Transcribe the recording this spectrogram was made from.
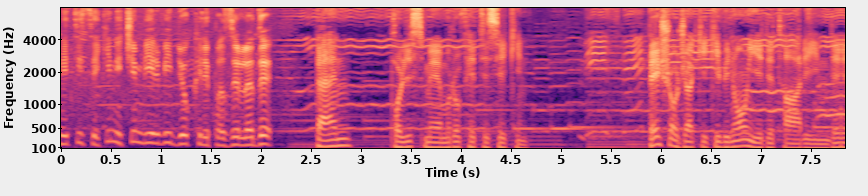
Fethi Sekin için bir video klip hazırladı. Ben polis memuru Fethi Sekin. 5 Ocak 2017 tarihinde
